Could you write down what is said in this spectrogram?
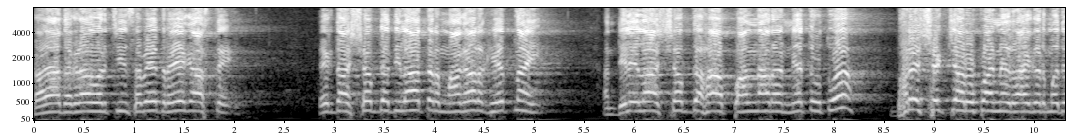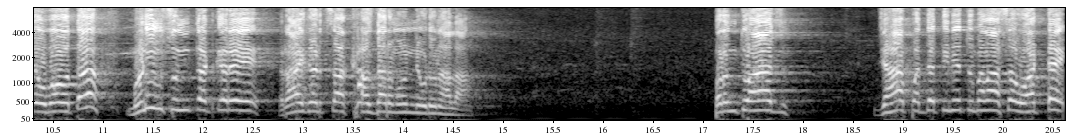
काळ्या दगडावरची सभेत रेग असते. एकदा शब्द दिला तर माघार घेत नाही. आणि दिलेला शब्द हा पालणारं नेतृत्व भरत शेठच्या रूपाने रायगडमध्ये उभं होतं. म्हणून सुनतटकरे रायगडचा खासदार म्हणून निवडून आला. परंतु आज ज्या पद्धतीने तुम्हाला असं वाटतंय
